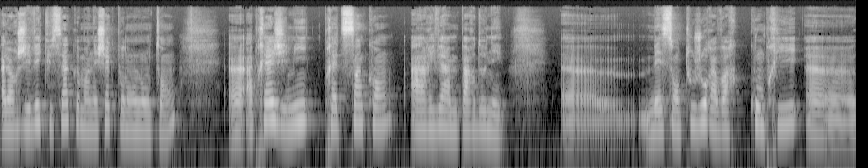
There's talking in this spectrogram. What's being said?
Alors j'ai vécu ça comme un échec pendant longtemps. Euh, après, j'ai mis près de 5 ans à arriver à me pardonner, euh, mais sans toujours avoir compris euh,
